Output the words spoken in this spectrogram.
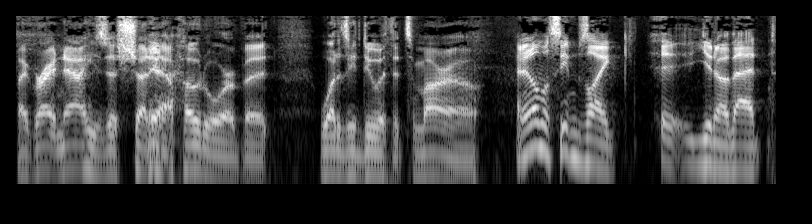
Like right now, he's just shutting Yeah. up Hodor, but what does he do with it tomorrow? And it almost seems like uh, you know that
